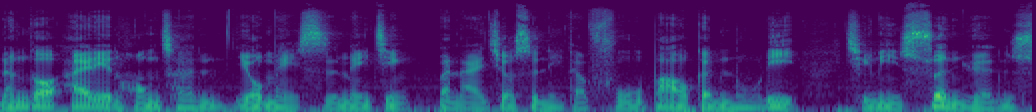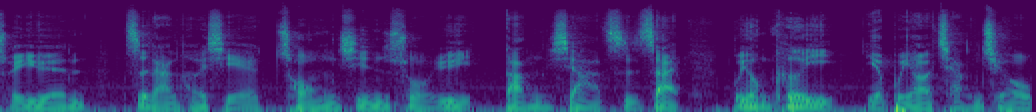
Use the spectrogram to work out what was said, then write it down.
能够爱恋红尘，有美食美景，本来就是你的福报跟努力，请你顺缘随缘，自然和谐，从心所欲，当下自在，不用刻意，也不要强求，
